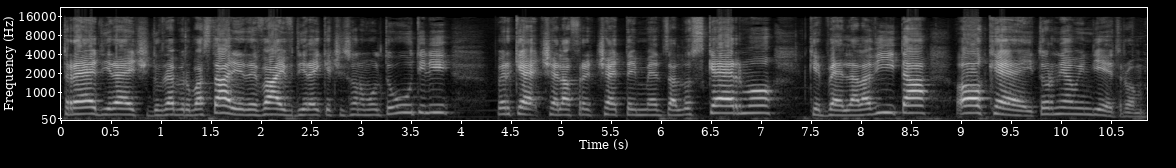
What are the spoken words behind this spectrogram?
3 direi ci dovrebbero bastare, i revive direi che ci sono molto utili. Perché c'è la freccetta in mezzo allo schermo Che bella la vita Ok, torniamo indietro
